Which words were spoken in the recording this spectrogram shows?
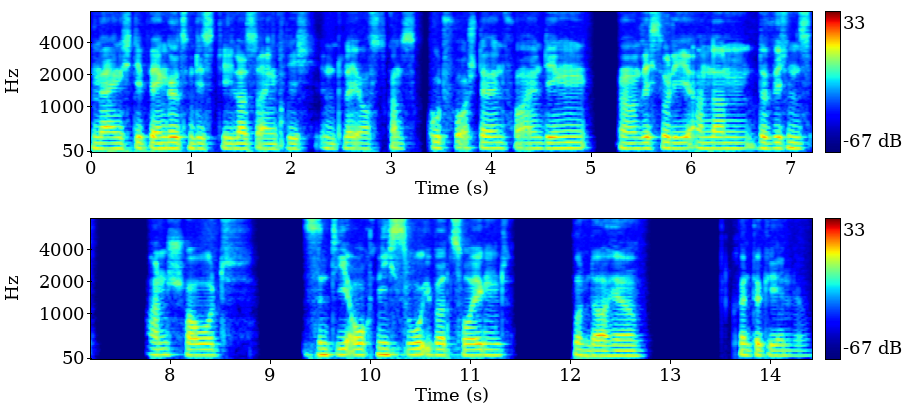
mir eigentlich die Bengals und die Steelers eigentlich in Playoffs ganz gut vorstellen. Vor allen Dingen, wenn man sich so die anderen Divisions anschaut, sind die auch nicht so überzeugend. Von daher könnte gehen, ja.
